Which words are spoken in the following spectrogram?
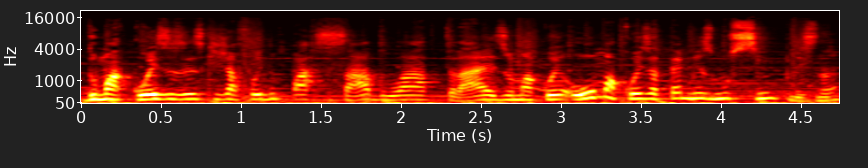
de uma coisa às vezes que já foi do passado lá atrás, uma coisa ou uma coisa até mesmo simples, né?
